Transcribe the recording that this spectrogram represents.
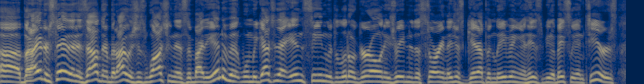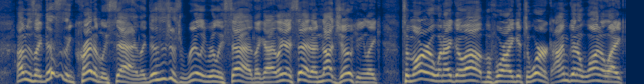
uh, but I understand that it's out there. But I was just watching this, and by the end of it, when we got to that end scene with the little girl and he's reading the story, and they just get up and leaving, and he's you know, basically in tears. I'm just like, this is incredibly sad. Like, this is just really, really sad. Like I like I said, I'm not joking. Like tomorrow when I go out before I get to work, I'm gonna want to like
